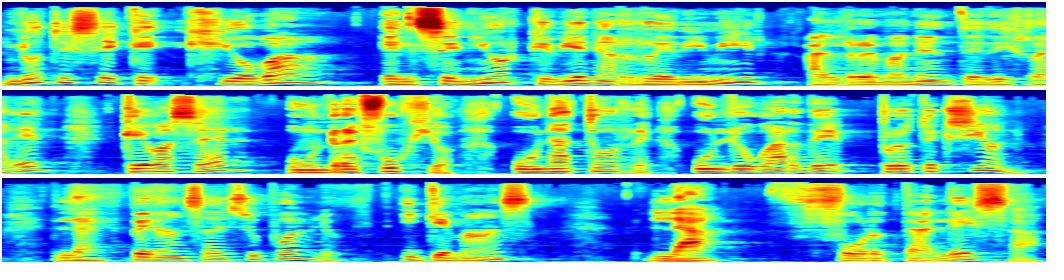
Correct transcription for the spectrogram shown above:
Nótese que Jehová, el Señor que viene a redimir al remanente de Israel, ¿qué va a ser? Un refugio, una torre, un lugar de protección, la esperanza de su pueblo. ¿Y qué más? La fortaleza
